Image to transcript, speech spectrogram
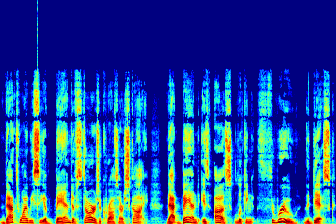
That's why we see a band of stars across our sky. That band is us looking through the disk.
